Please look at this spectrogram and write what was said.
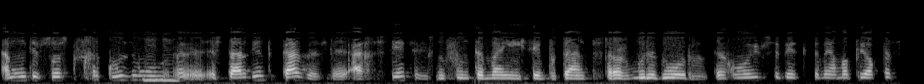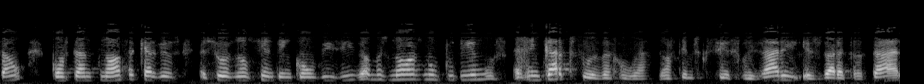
há muitas pessoas que se recusam uhum. a, a, estar dentro de casas. Há resistência. No fundo, também isto é importante para os moradores de arroios saber que também há uma preocupação constante nossa, que às vezes as pessoas não se sentem convisível, mas nós não podemos arrancar pessoas da rua. Nós temos que sensibilizar e ajudar a tratar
